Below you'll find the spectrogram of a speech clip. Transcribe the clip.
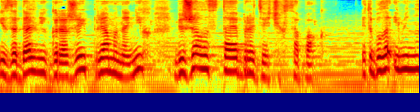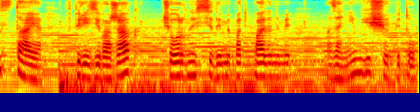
Из-за дальних гаражей прямо на них бежала стая бродячих собак. Это была именно стая. Впереди вожак, черный с седыми подпалинами, а за ним еще пяток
